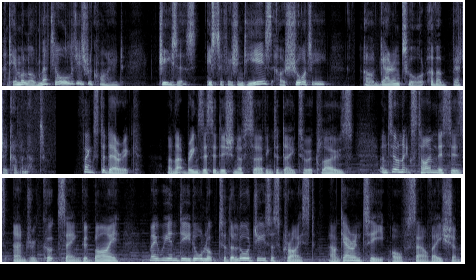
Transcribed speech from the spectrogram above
and him alone. That's all that is required. Jesus is sufficient. He is our surety, our guarantor of a better covenant. Thanks to Derek. And that brings this edition of Serving Today to a close. Until next time, this is Andrew Cook saying goodbye. May we indeed all look to the Lord Jesus Christ, our guarantee of salvation.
